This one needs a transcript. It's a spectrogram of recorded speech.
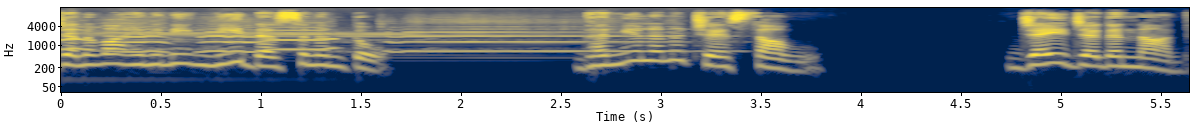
జనవాహినిని నీ దర్శనంతో ధన్యులను చేస్తావు. జై జగన్నాథ్.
